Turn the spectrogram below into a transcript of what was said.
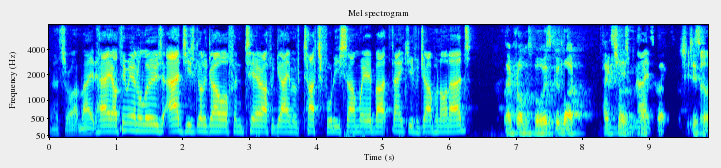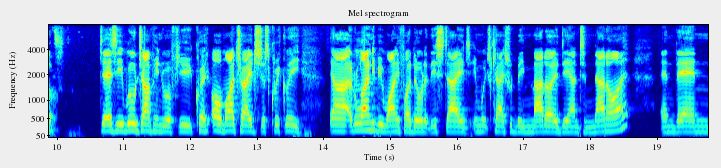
That's right, mate. Hey, I think we're going to lose. Ads, he's got to go off and tear up a game of touch footy somewhere, but thank you for jumping on, Ads. No problems, boys. Good luck. Thanks, Cheers, for, mate. thanks for that. Cheers, Cheers, lads. lads. Desi, we'll jump into a few questions. Oh, my trades just quickly. Uh, it'll only be one if I do it at this stage, in which case would be Maddo down to Nanai. And then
